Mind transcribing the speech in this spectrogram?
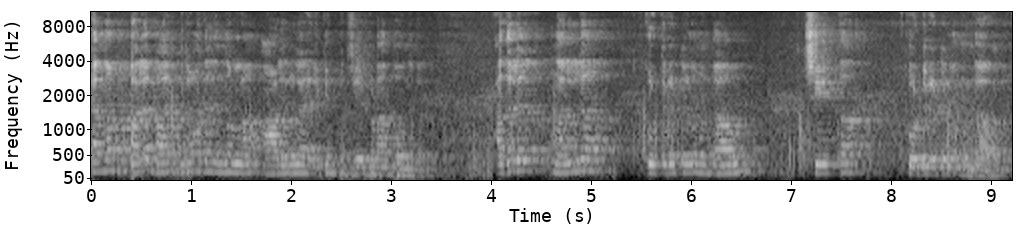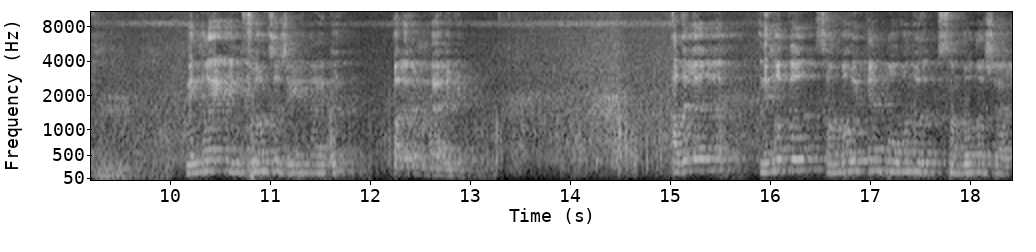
കാരണം പല ബാക്ക്ഗ്രൗണ്ടിൽ നിന്നുള്ള ആളുകളായിരിക്കും പരിചയപ്പെടാൻ പോകുന്നത്. അതിൽ നല്ല കൂട്ടുകെട്ടുകളും ഉണ്ടാവും ചീത്ത കൂട്ടുകെട്ടുകളും ഉണ്ടാവും. നിങ്ങളെ ഇൻഫ്ലുവൻസ് ചെയ്യാനായിട്ട് പലരും ഉണ്ടായിരിക്കും. അതിൽ നിങ്ങൾക്ക് സംഭവിക്കാൻ പോകുന്ന ഒരു സംഭവം എന്ന് വെച്ചാൽ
